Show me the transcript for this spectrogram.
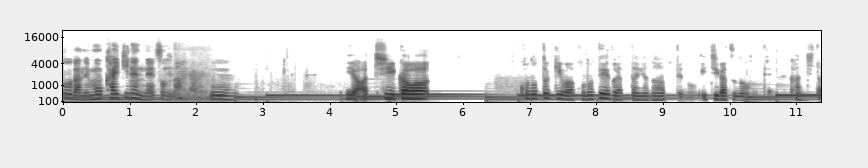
そうだね。もう買い切れんねそんな。うん。いやちいかわこの時はこの程度やったんやなっての1月のを見て感じた。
